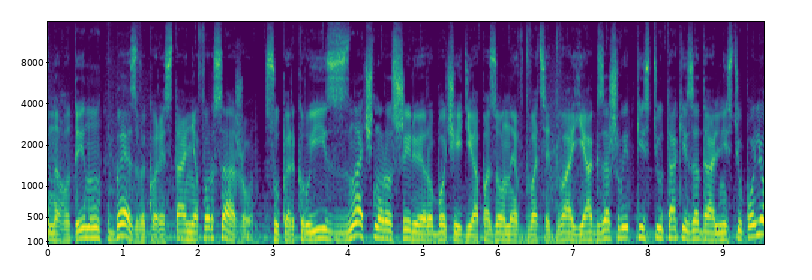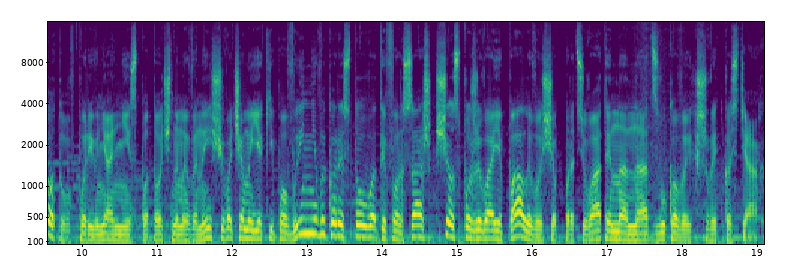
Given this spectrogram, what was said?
на годину без використання форсажу. Суперкруїз значно розширює робочий діапазон F-22 як за швидкістю, так і за дальністю польоту в порівнянні з поточними винищувачами, які повинні використовувати форсаж, що споживає паливо, щоб працювати на надзвукових швидкостях.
